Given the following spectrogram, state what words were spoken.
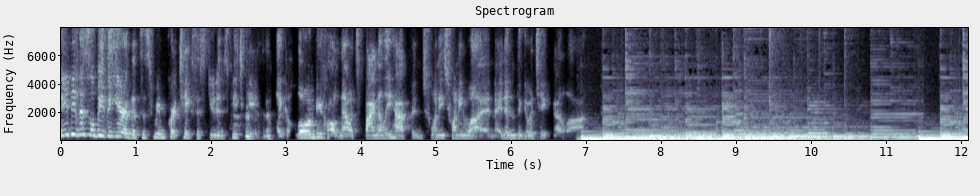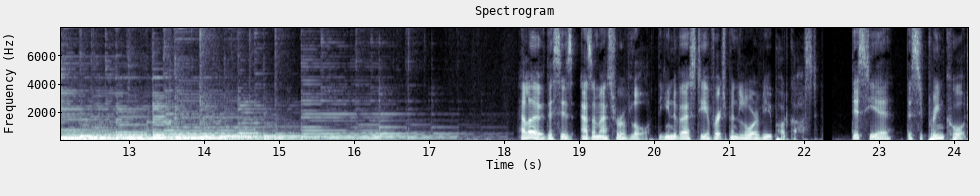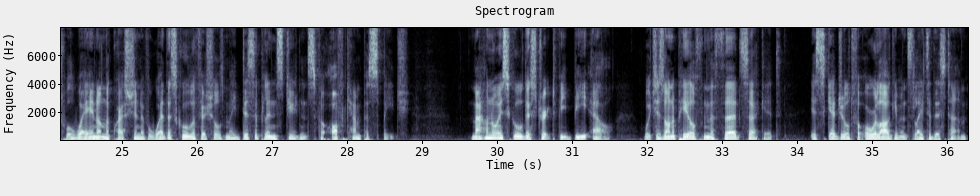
maybe this will be the year that the Supreme Court takes a student speech case. like lo and behold, now it's finally happened, 2021. I didn't think it would take that long. Hello, this is As a Matter of Law, the University of Richmond Law Review podcast. This year, the Supreme Court will weigh in on the question of whether school officials may discipline students for off campus speech. Mahanoy School District v. BL, which is on appeal from the Third Circuit, is scheduled for oral arguments later this term.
